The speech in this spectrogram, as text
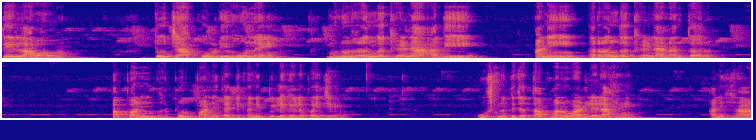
ते लावावं. त्वचा कोरडी होऊ नये. म्हणून रंग खेळण्याआधी आणि रंग खेळण्यानंतर आपण भरपूर पाणी त्या ठिकाणी पिले गेलं पाहिजे. उष्णतेचं तापमान वाढलेलं आहे आणि ह्या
